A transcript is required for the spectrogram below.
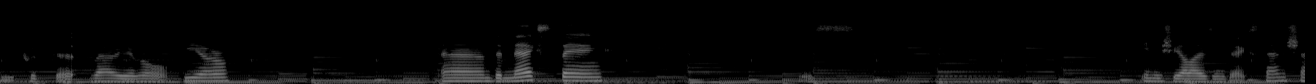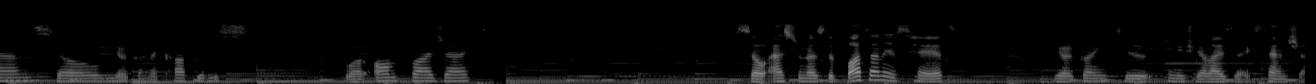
We put the variable here. And the next thing is initializing the extension. So we are gonna copy this our own project. So as soon as the button is hit we are going to initialize the extension.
